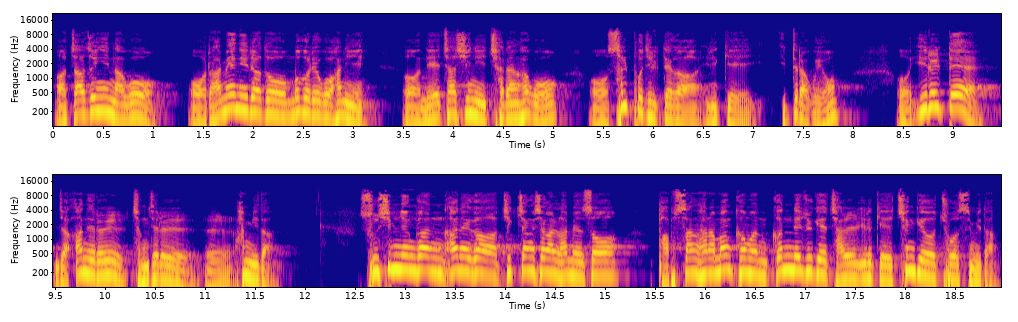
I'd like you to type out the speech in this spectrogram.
어, 짜증이 나고 어, 라면이라도 먹으려고 하니 어, 내 자신이 처량하고 어, 슬퍼질 때가 이렇게 있더라고요. 어, 이럴 때 이제 아내를 정죄를 합니다. 수십 년간 아내가 직장 생활을 하면서 밥상 하나만큼은 끝내주게 잘 이렇게 챙겨 주었습니다.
